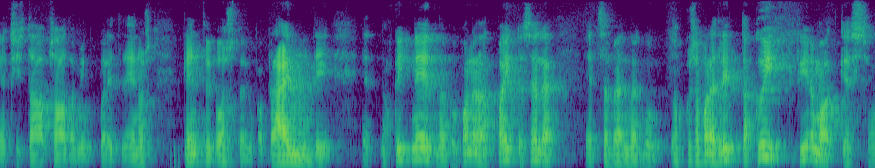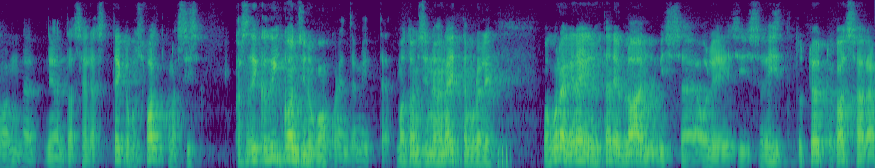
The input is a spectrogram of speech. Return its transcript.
ehk siis tahab saada mingit kvaliteediteenust, klient võib osta ju ka brändi, et noh, kõik need nagu panevad paika selle, et sa pead nagu noh, kui sa paned ritta kõik firmad, kes sul on nii-öelda selles tegevusvaldkonnas, siis kas nad ikka kõik on sinu konkurendid või mitte, et ma toon siin ühe näite, mul oli, ma kunagi nägin ühte äriplaani, mis oli siis esitatud Töötukassale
